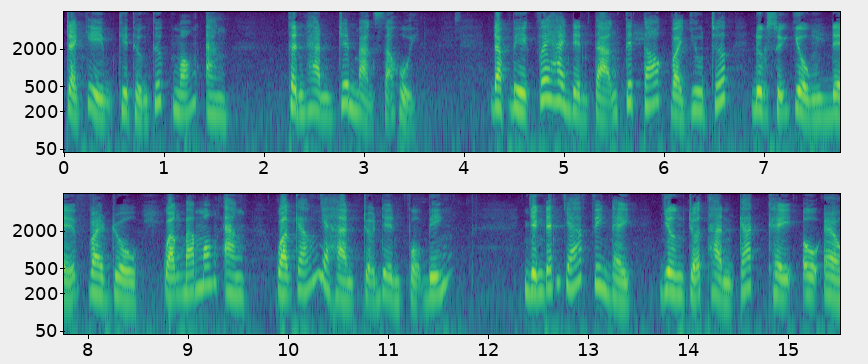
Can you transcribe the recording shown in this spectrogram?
trải nghiệm khi thưởng thức món ăn thịnh hành trên mạng xã hội. Đặc biệt với hai nền tảng TikTok và YouTube được sử dụng để viral, quảng bá món ăn, quảng cáo nhà hàng trở nên phổ biến. Những đánh giá viên này dần trở thành các KOL,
